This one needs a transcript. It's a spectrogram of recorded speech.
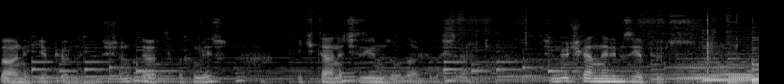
örnek yapıyoruz gibi düşünün. Evet, bakın bir, iki tane çizgimiz oldu arkadaşlar. Şimdi üçgenlerimizi yapıyoruz.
